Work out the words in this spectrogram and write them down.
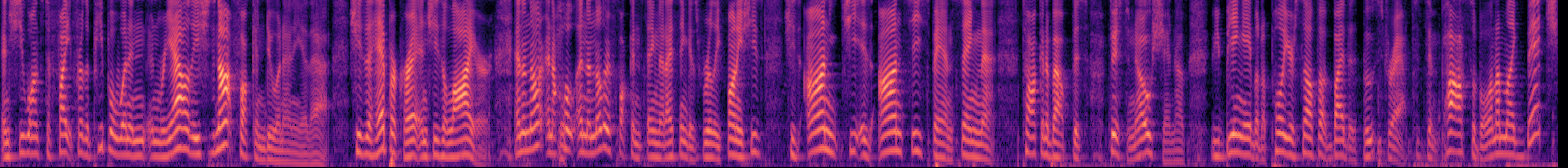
and she wants to fight for the people. When in, in reality, she's not fucking doing any of that. She's a hypocrite and she's a liar. And another, and a whole, and another fucking thing that I think is really funny. She's, she's on, she is on C-SPAN saying that, talking about this, this notion of being able to pull yourself up by the bootstraps. It's impossible. And I'm like, bitch,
